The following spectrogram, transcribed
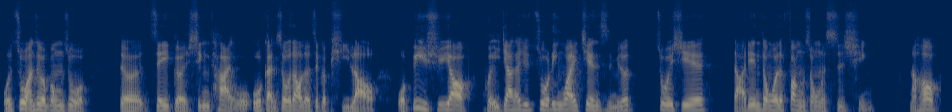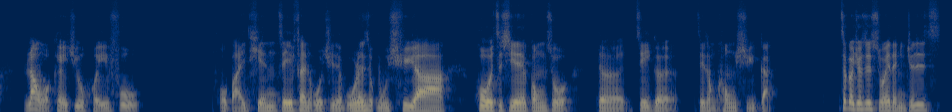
我做完这个工作的这个心态，我我感受到的这个疲劳，我必须要回家再去做另外一件事，比如说做一些打电动或者放松的事情，然后让我可以去回复我白天这一份我觉得无论是无趣啊，或这些工作的这个这种空虚感，这个就是所谓的你就是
